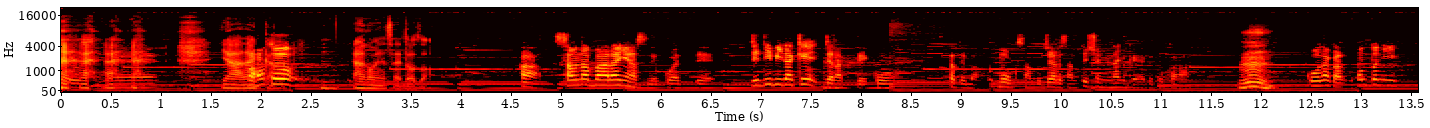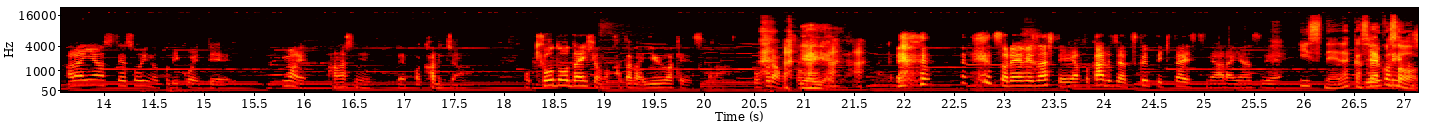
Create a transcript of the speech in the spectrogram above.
改めて。いや、まあなんか、本当うん。あ、ごめんなさい、どうぞ。あサウナバーアライアンスでこうやって JTB だけじゃなくてこう例えばモークさんと JAL さんと一緒に何かやるとか。うん、こうなんか本当にアライアンスでそういうのを飛び越えて今話にやっぱカルチャーもう共同代表の方が言うわけですから僕らもそのいやいやいや それ目指してやっぱカルチャー作っていきたいですねアライアンスでいいっすね。なんかそれこそ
